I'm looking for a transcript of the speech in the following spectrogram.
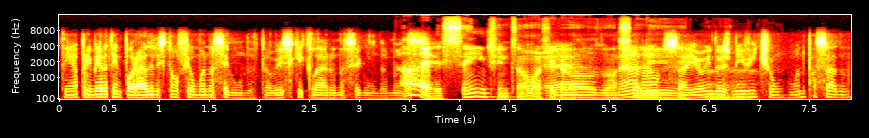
tem a primeira temporada, eles estão filmando a segunda, talvez fique claro na segunda. Mas... Ah, é recente então? Achei é... que era uma, não, série. Não, não, saiu em 2021, o ano passado. Né?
